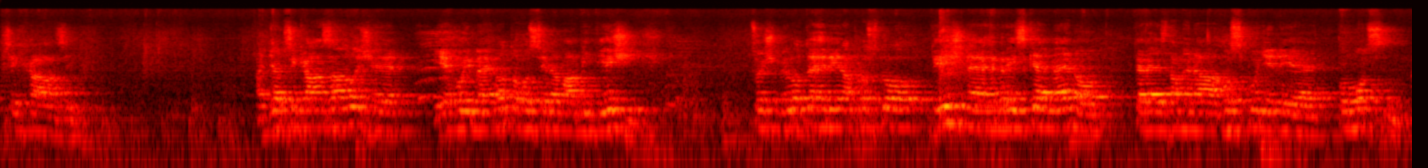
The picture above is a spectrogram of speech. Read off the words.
přichází. Anděl přikázal, že jeho jméno toho syna má být Ježíš, což bylo tehdy naprosto běžné hebrejské jméno, které znamená hospodin je pomocný.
